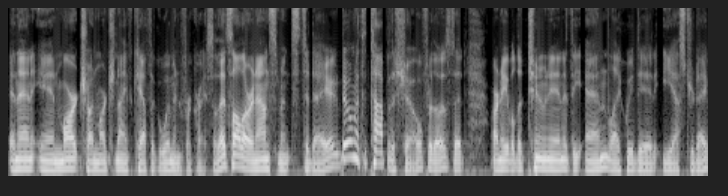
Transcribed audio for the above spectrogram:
And then in March, on March 9th, Catholic Women for Christ. So that's all our announcements today. Do them at the top of the show for those that aren't able to tune in at the end like we did yesterday.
